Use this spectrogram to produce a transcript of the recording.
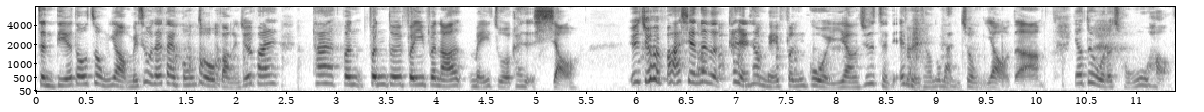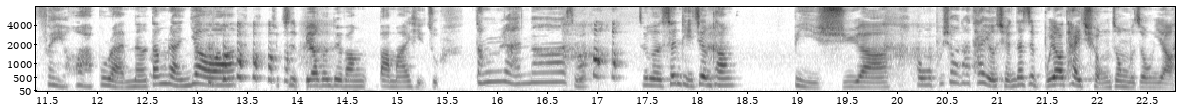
整叠都重要。每次我在带工作坊，你就会发现他分分堆分一分，然后每一组都开始笑。因为就会发现那个看起来像没分过一样，就是整天哎，每张都蛮重要的啊。要对我的宠物好，废话，不然呢？当然要啊，就是不要跟对方爸妈一起住，当然啊，什么这个身体健康必须啊。我不希望他太有钱，但是不要太穷，重不重要？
